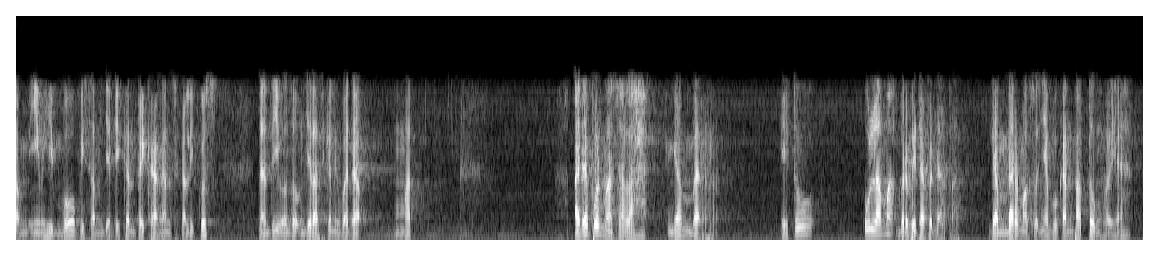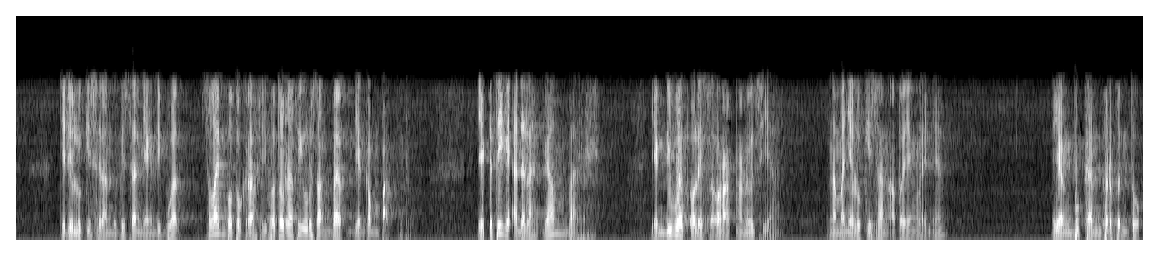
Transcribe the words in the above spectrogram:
kami himbo bisa menjadikan pegangan sekaligus nanti untuk menjelaskan kepada umat. Adapun masalah gambar itu ulama berbeda pendapat. Gambar maksudnya bukan patung loh ya. Jadi lukisan-lukisan yang dibuat selain fotografi, fotografi urusan yang keempat itu. Yang ketiga adalah gambar yang dibuat oleh seorang manusia, namanya lukisan atau yang lainnya yang bukan berbentuk,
